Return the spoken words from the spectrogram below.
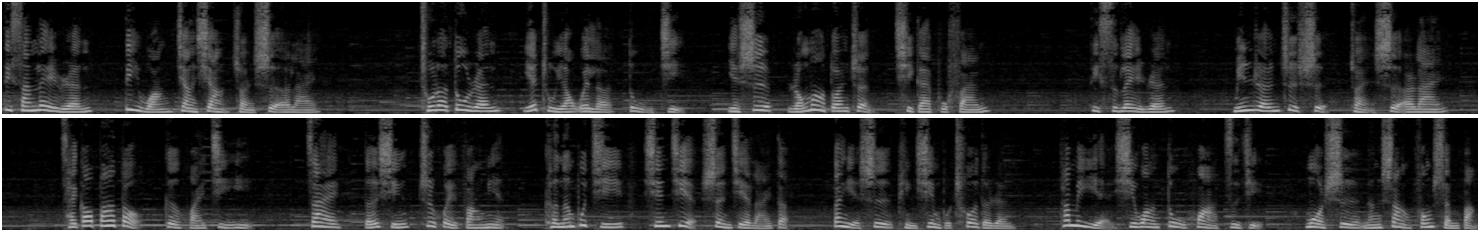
第三类人，帝王将相转世而来，除了渡人，也主要为了妒忌，也是容貌端正、气概不凡。第四类人，名人志士转世而来，才高八斗，各怀技艺。在德行智慧方面，可能不及仙界圣界来的，但也是品性不错的人。他们也希望度化自己，末世能上封神榜。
